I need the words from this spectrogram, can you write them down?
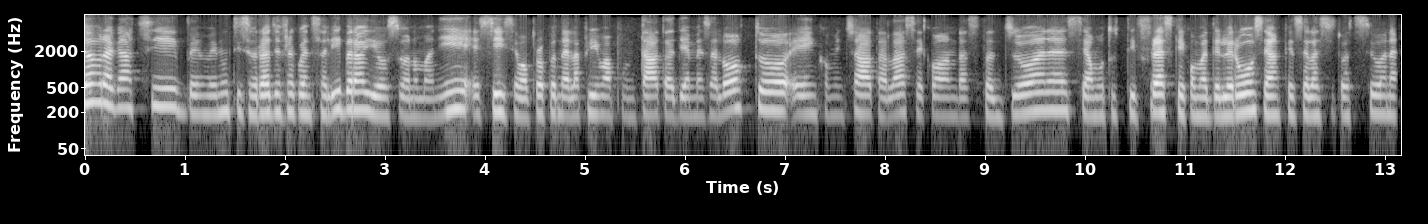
Ciao ragazzi, benvenuti su Radio Frequenza Libera, io sono Mani e sì, siamo proprio nella prima puntata di M Salotto, è incominciata la seconda stagione, siamo tutti freschi come delle rose anche se la situazione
